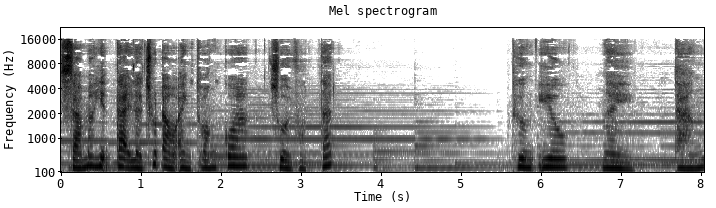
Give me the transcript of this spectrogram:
giá mà hiện tại là chút ảo ảnh thoáng qua rồi vụt tắt. Thương yêu, ngày, tháng,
